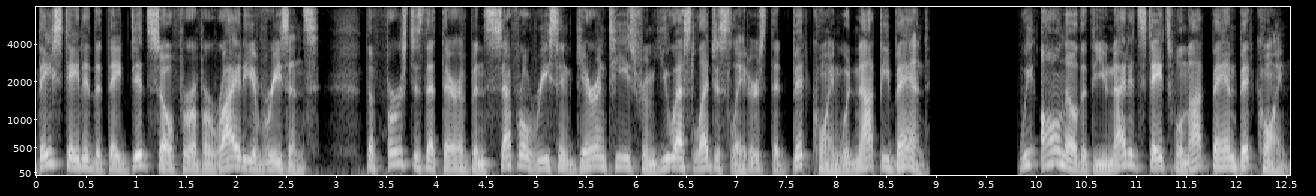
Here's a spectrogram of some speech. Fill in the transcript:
They stated that they did so for a variety of reasons. The first is that there have been several recent guarantees from U.S. legislators that Bitcoin would not be banned. We all know that the United States will not ban Bitcoin.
